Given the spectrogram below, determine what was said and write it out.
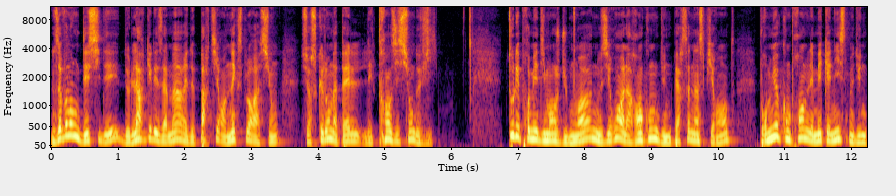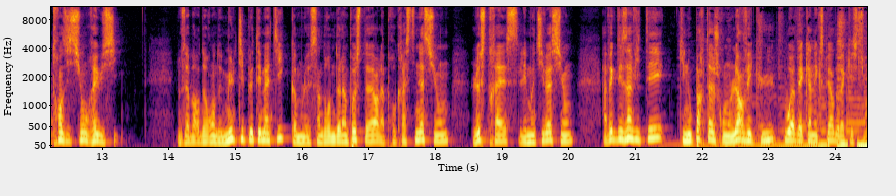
Nous avons donc décidé de larguer les amarres et de partir en exploration sur ce que l'on appelle les transitions de vie. Tous les premiers dimanches du mois, nous irons à la rencontre d'une personne inspirante pour mieux comprendre les mécanismes d'une transition réussie. Nous aborderons de multiples thématiques comme le syndrome de l'imposteur, la procrastination, le stress, les motivations, avec des invités qui nous partageront leur vécu ou avec un expert de la question.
